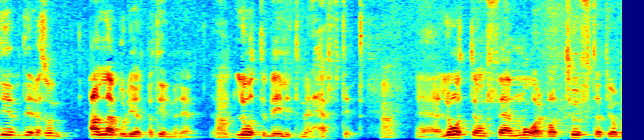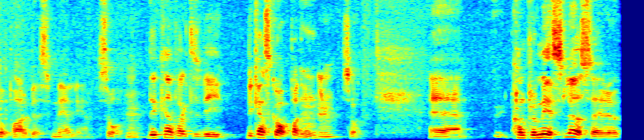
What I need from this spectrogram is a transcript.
Det, det, alltså, alla borde hjälpa till med det. Ja. Låt det bli lite mer häftigt. Eh, låt det om fem år vara tufft att jobba på Arbetsförmedlingen. Så. Mm. Det kan faktiskt vi, vi kan skapa det. Mm. Så. Eh, kompromisslös är det.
